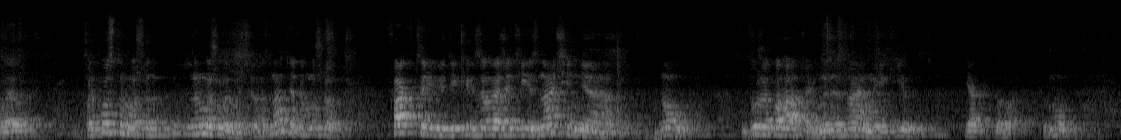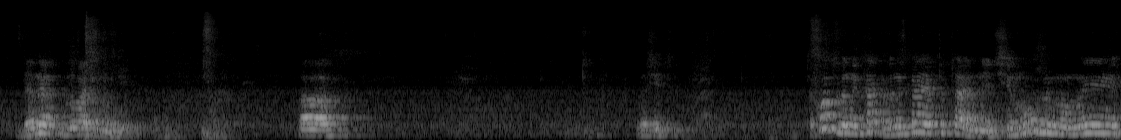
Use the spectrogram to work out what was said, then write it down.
Але припустимо, що неможливо цього знати, тому що факторів, від яких залежить її значення, ну, дуже багато, і ми не знаємо, які, як впливати. Тому ДНФ впливати може. Значить, так от виникає, виникає питання, чи можемо ми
